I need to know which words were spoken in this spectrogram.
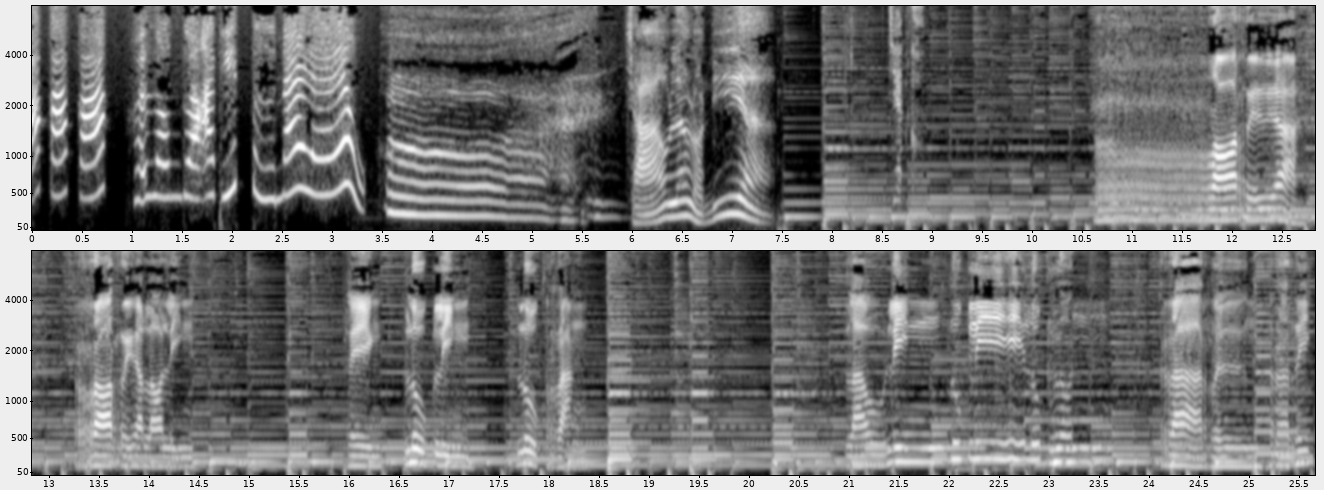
๊ากก๊ากก๊ากคืลงดวงอาทิตย์ตื่นได้แล้วเช้าแล้วเหรอเนี่ยรอเรือ รอเรือรอลิง เพลงลูกลิง ลูกรังเหล่าลิง ลูกลีลูกลนร่าเริงระริก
